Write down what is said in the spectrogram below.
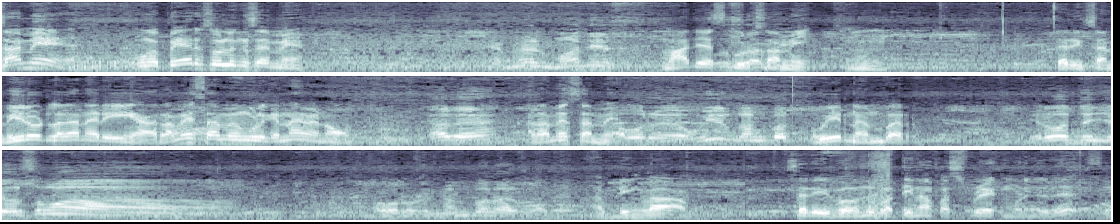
சாமி உங்க பேர் சொல்லுங்க சாமி. மாதேஷ். குருசாமி. ம். சரிங்க சாமி ஈரோட்ல தானே இருக்கீங்க? ரமேஷ் சாமி உங்களுக்கு என்ன வேணும்? ரமேஷ் சாமி அவர் உயிர் நண்பர். உயிர் நண்பர். இருபத்தஞ்சு வருஷமா அவருடைய நண்பரா இருந்தாரு அப்படிங்களா? சரி இப்போ வந்து பாத்தீங்கன்னா ஃபர்ஸ்ட் பிரேக் முடிஞ்சது. ஸோ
